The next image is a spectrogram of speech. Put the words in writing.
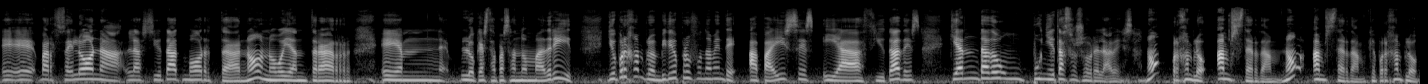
Eh, Barcelona, la ciudad morta, ¿no? No voy a entrar en lo que está pasando en Madrid. Yo, por ejemplo, envidio profundamente a países y a ciudades que han dado un puñetazo sobre la mesa, ¿no? Por ejemplo, Ámsterdam, ¿no? Ámsterdam, que por ejemplo,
